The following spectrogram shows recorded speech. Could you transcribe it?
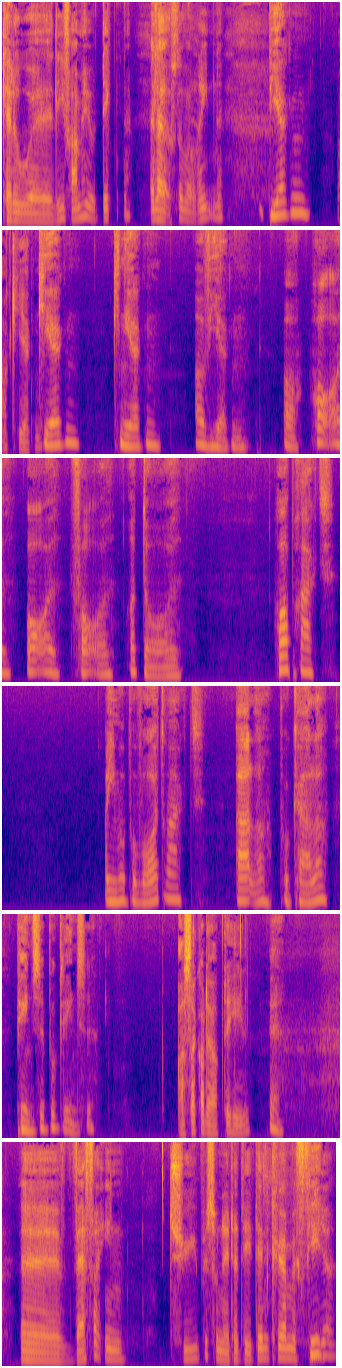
Kan du øh, lige fremhæve digtene? Eller stå rimene? Birken, Og kirken. kirken, knirken og virken, og håret, året, foråret og dåret. Hårpragt, rimer på vordragt, alder på kalder, pinse på glinse. Og så går det op det hele. Ja. Øh, hvad for en type sonet er det? Den kører med fire... Det,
